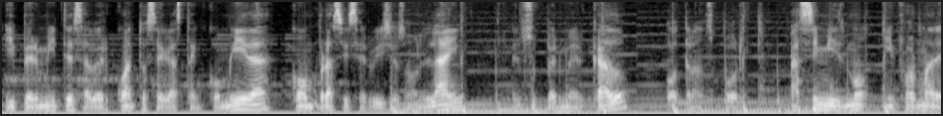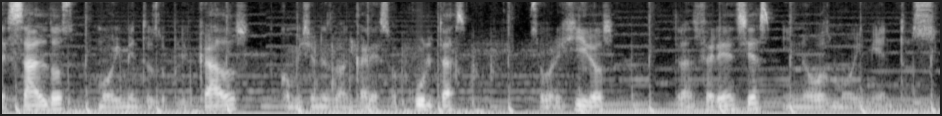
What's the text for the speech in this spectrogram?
y permite saber cuánto se gasta en comida, compras y servicios online, el supermercado o transporte. Asimismo, informa de saldos, movimientos duplicados, comisiones bancarias ocultas, sobregiros, transferencias y nuevos movimientos.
